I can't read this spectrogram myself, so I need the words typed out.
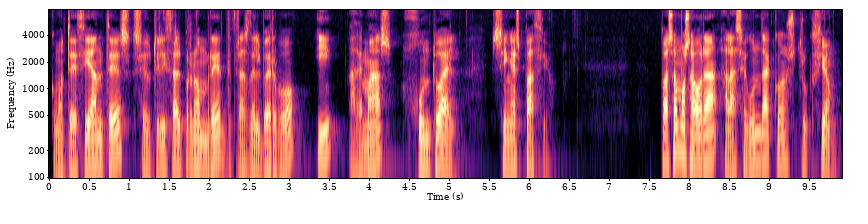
Como te decía antes, se utiliza el pronombre detrás del verbo y, además, junto a él, sin espacio. Pasamos ahora a la segunda construcción,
